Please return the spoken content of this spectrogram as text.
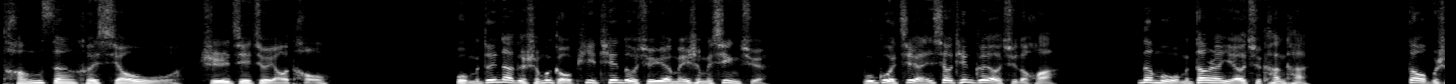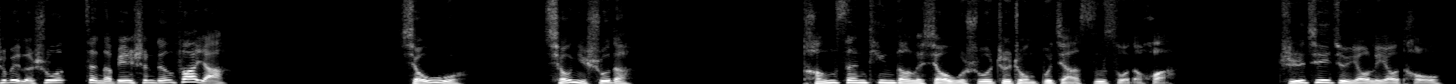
唐三和小五直接就摇头。我们对那个什么狗屁天斗学院没什么兴趣。不过既然萧天哥要去的话，那么我们当然也要去看看。倒不是为了说在那边生根发芽。小五，瞧你说的。唐三听到了小五说这种不假思索的话，直接就摇了摇头，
